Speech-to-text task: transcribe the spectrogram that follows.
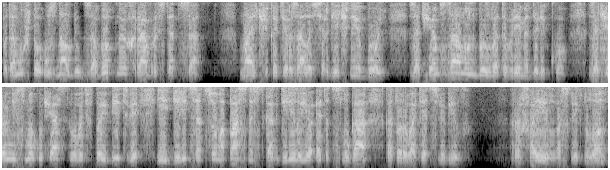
потому что узнал беззаботную храбрость отца. Мальчика терзала сердечная боль. Зачем сам он был в это время далеко? Зачем не смог участвовать в той битве и делить с отцом опасность, как делил ее этот слуга, которого отец любил? «Рафаил!» — воскликнул он,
